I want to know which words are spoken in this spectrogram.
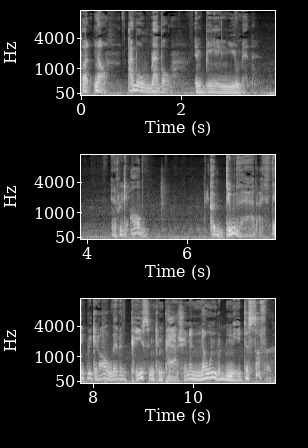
But no, I will revel in being human. And if we could all could do that, I think we could all live in peace and compassion and no one would need to suffer.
